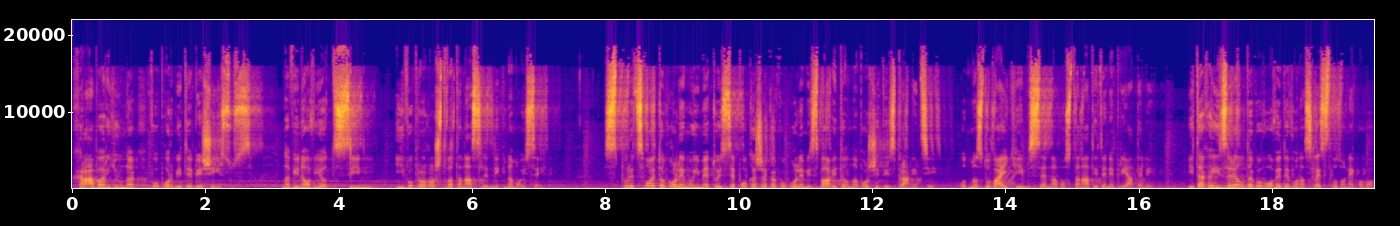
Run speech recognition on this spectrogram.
Храбар јунак во борбите беше Исус, на виновиот син и во пророштвата наследник на Мојсеј. Според своето големо име тој се покажа како голем избавител на Божите избраници, одмаздувајќи им се на востанатите непријатели. И така Израел да го воведе во наследството негово.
